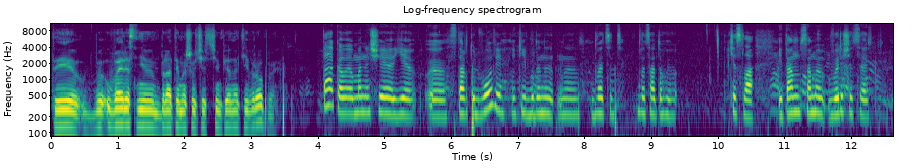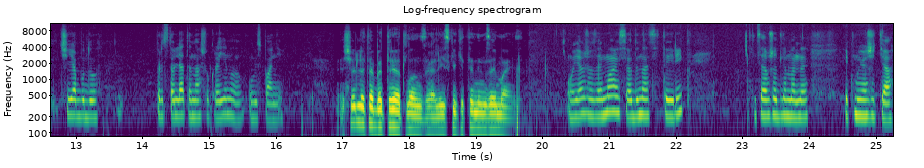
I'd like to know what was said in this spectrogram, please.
Ти у вересні братимеш участь в чемпіонаті Європи? Так, але у мене ще є старт у Львові, який буде на, на 20, 20 числа. І там саме вирішиться, чи я буду представляти нашу країну у Іспанії. Що для тебе триатлон взагалі? І скільки ти ним займаєшся? О, я вже займаюся 11-й рік, і це вже для мене як моє життя.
